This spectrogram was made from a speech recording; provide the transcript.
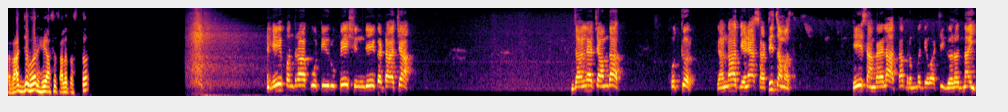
राज्यभर हे असं चालत असतं. हे पंधरा कोटी रुपये शिंदे गटाच्या जालन्याचे आमदार खोतकर यांना देण्यासाठीच जमा झाले. हे सांगायला आता ब्रह्मदेवाची गरज नाही.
